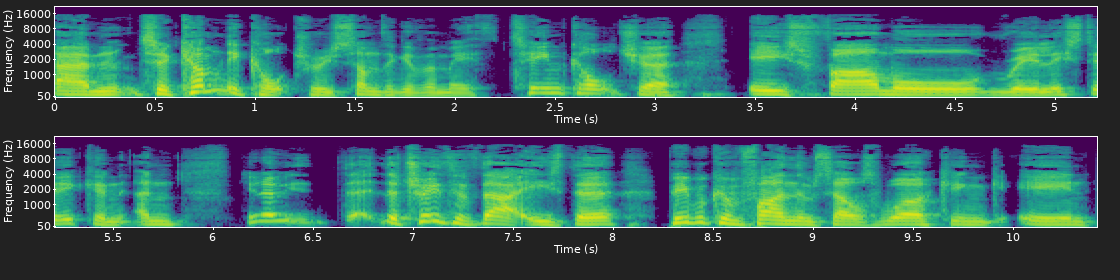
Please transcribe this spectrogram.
um, so company culture is something of a myth. Team culture is far more realistic, and and you know th- the truth of that is that people can find themselves working in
